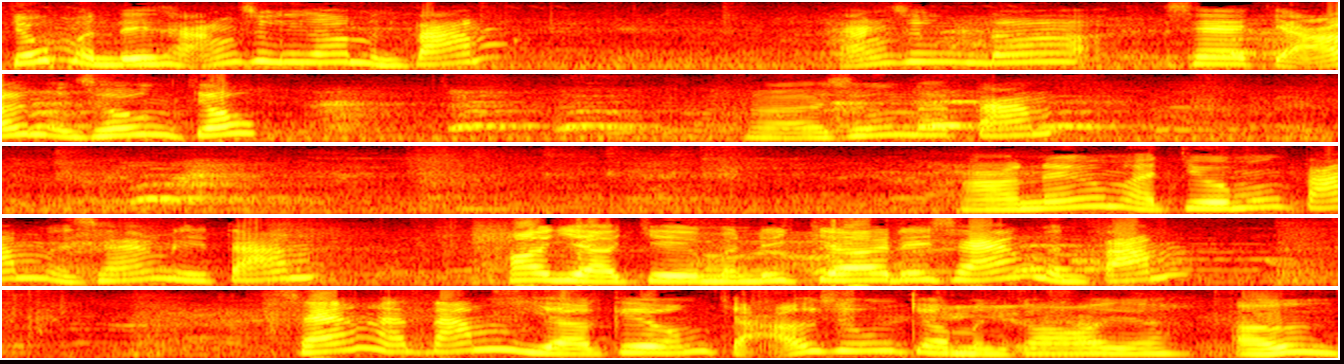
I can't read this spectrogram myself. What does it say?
Chút mình đi thẳng xuống đó mình tắm. Thẳng xuống đó xe chở mình xuống một chút. Rồi xuống đó tắm. Họ nếu mà chưa muốn tắm thì sáng đi tắm. Thôi giờ chiều mình đi chơi đi sáng mình tắm. Sáng hãy tắm giờ kêu ông chở xuống cho mình coi vậy. Ừ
